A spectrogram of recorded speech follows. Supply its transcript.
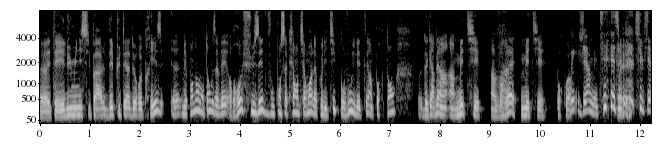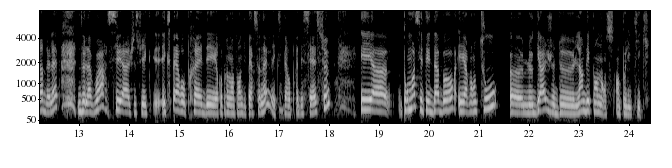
euh, été élu municipal, député à deux reprises, euh, mais pendant longtemps, vous avez refusé de vous consacrer entièrement à la politique. Pour vous, il était important euh, de garder un, métier, un vrai métier. Pourquoi? Oui, j'ai un métier, je suis fière de l'être, de l'avoir. je suis expert auprès des représentants du personnel, expert auprès des CSE. Et pour moi, c'était d'abord et avant tout euh, le gage de l'indépendance en politique.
